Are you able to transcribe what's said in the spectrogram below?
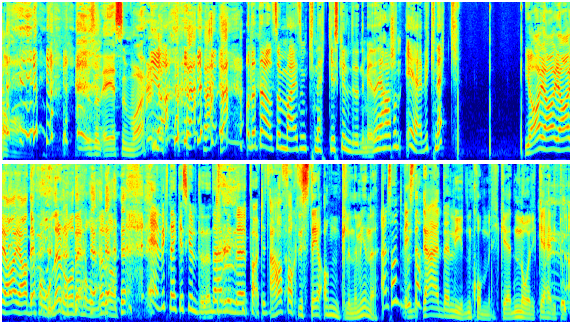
Oh. Det er sånn ASMR. Ja. og dette er altså meg som knekker skuldrene mine. Jeg har sånn evig knekk. Ja, ja, ja, ja, ja, det holder nå, det holder nå. Evig knekk i skuldrene. Det er mine party Jeg har faktisk det i anklene mine. Er det sant? Vis, da. Nei, den lyden kommer ikke. Den når ikke helt opp.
